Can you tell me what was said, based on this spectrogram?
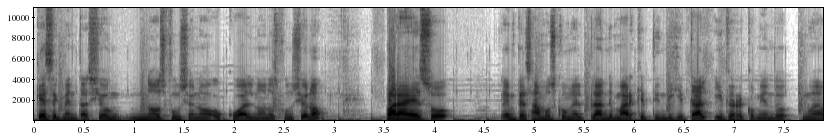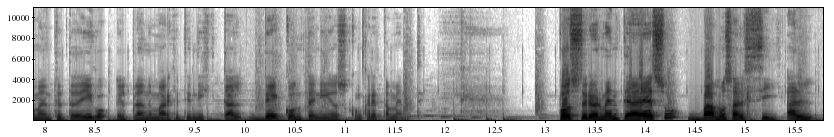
qué segmentación nos funcionó o cuál no nos funcionó. Para eso empezamos con el plan de marketing digital y te recomiendo nuevamente, te digo, el plan de marketing digital de contenidos concretamente. Posteriormente a eso, vamos al, al,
